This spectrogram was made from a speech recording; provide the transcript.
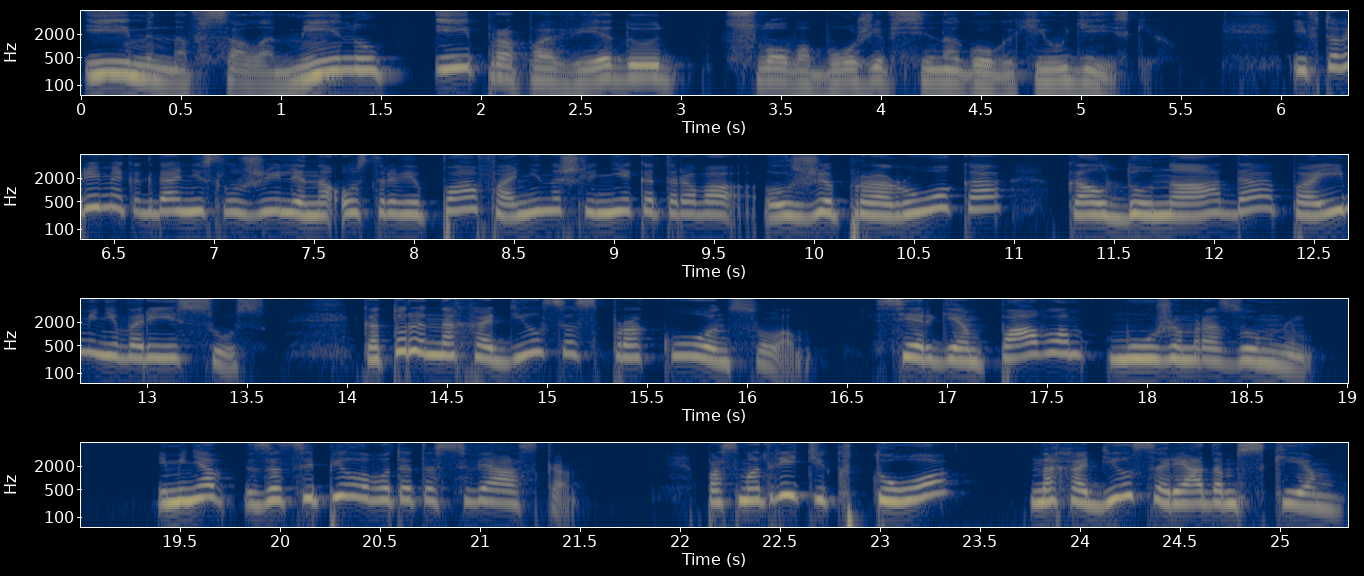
именно в Саламину, и проповедуют Слово Божье в синагогах иудейских. И в то время, когда они служили на острове Пафа, они нашли некоторого лжепророка, колдунада по имени Вари который находился с проконсулом Сергием Павлом, мужем разумным. И меня зацепила вот эта связка. Посмотрите, кто находился рядом с кем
